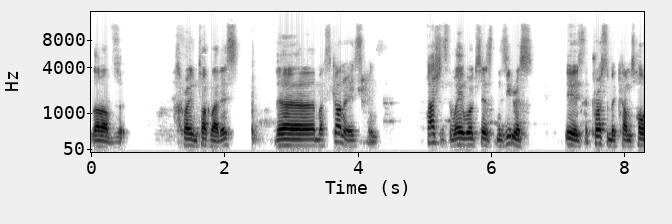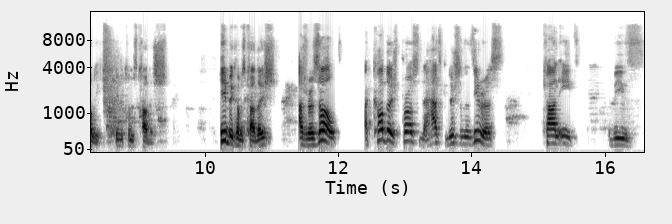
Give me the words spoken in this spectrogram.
lot of Chayim talk about this. The maskana is in Pashas, the way it works is Naziris is the person becomes holy. He becomes Kaddish. He becomes Kaddish. As a result, a Kaddish person that has Kaddish Naziris can't eat these,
